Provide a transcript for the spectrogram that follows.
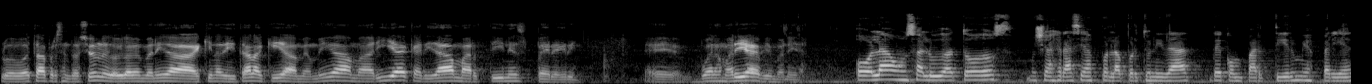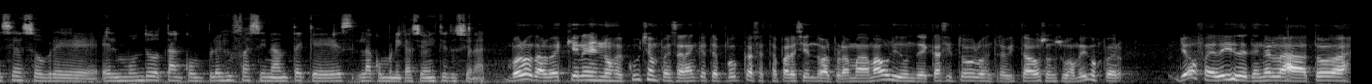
Luego de esta presentación le doy la bienvenida a Esquina Digital aquí a mi amiga María Caridad Martínez Peregrín. Eh, buenas María, bienvenida. Hola, un saludo a todos. Muchas gracias por la oportunidad de compartir mi experiencia sobre el mundo tan complejo y fascinante que es la comunicación institucional. Bueno, tal vez quienes nos escuchan pensarán que este podcast se está pareciendo al programa de Mauri, donde casi todos los entrevistados son sus amigos, pero yo feliz de tenerlas a todas,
